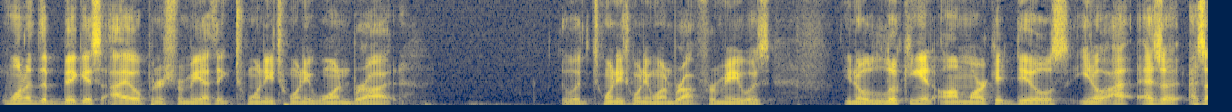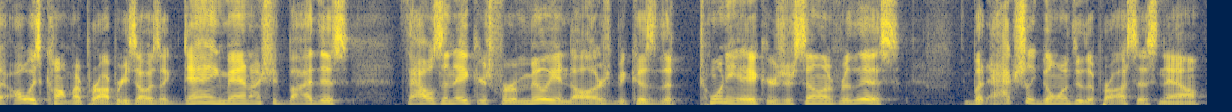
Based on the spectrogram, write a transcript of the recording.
one of the biggest eye openers for me. I think 2021 brought what 2021 brought for me was, you know, looking at on market deals. You know, I, as I, as I always comp my properties, I was like, dang man, I should buy this thousand acres for a million dollars because the 20 acres are selling for this. But actually going through the process now,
